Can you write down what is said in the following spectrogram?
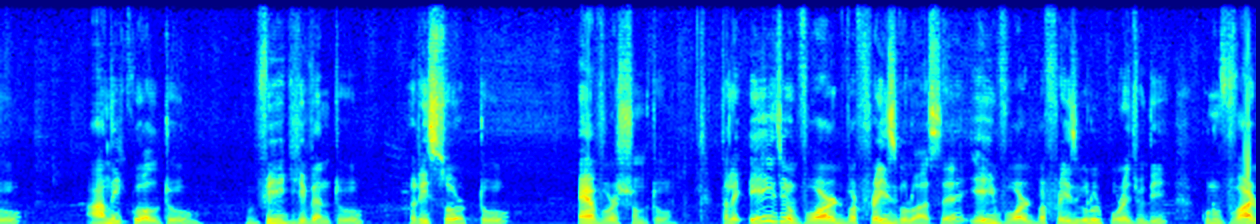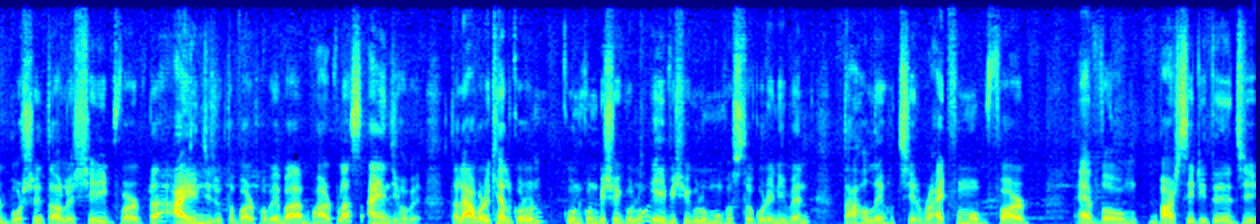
to, unequal to, be given to, resort to, aversion to. তাহলে এই যে ওয়ার্ড বা ফ্রেজগুলো আছে এই ওয়ার্ড বা ফ্রেজগুলোর পরে যদি কোনো ভার্ব বসে তাহলে সেই ভার্বটা আইএনজি যুক্ত ভার্ব হবে বা বার প্লাস আইএনজি হবে তাহলে আবারও খেয়াল করুন কোন কোন বিষয়গুলো এই বিষয়গুলো মুখস্থ করে নেবেন তাহলে হচ্ছে রাইট ফর্ম অফ ভার্ব এবং ভার্সিটিতে যে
